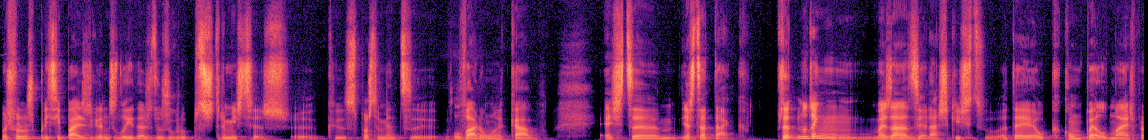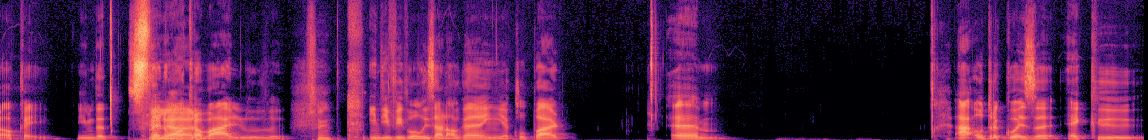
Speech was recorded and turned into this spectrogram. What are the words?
mas foram os principais grandes líderes dos grupos extremistas eh, que supostamente levaram a cabo este, este ataque. Portanto, não tenho mais nada a dizer. Acho que isto até é o que compele mais para, ok, ainda se, Se deram ao trabalho de Sim. individualizar alguém e a culpar. Ahm. Ah, outra coisa é que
